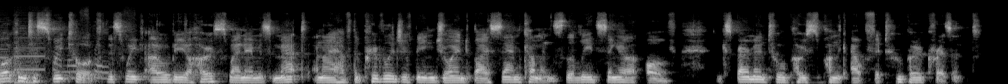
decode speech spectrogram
Welcome to Sweet Talk. This week I will be your host. My name is Matt, and I have the privilege of being joined by Sam Cummins, the lead singer of experimental post punk outfit Hooper Crescent,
